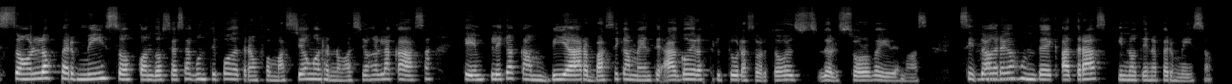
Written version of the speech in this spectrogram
son los permisos cuando se hace algún tipo de transformación o renovación en la casa que implica cambiar básicamente algo de la estructura, sobre todo del survey y demás. Si tú agregas un deck atrás y no tiene permiso,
